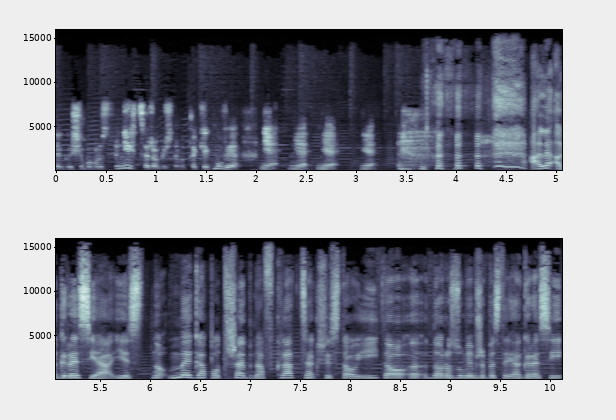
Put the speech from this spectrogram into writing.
tego się po prostu nie chce robić, no bo tak jak mówię, nie, nie, nie, nie. Ale agresja jest no, mega potrzebna w klatce, jak się stoi. To e, no, rozumiem, że bez tej agresji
